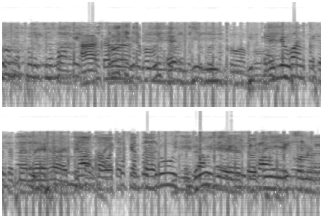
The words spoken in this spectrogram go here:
можна перекривати. А там Настройки э, треба виставити, щоб однаково було. релевант вот этот, наверное, играет. Да, Если да, у якщо кого-то в с тебе кем-то друзі, там, друзі, то аккаунт ты их більше комменты.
